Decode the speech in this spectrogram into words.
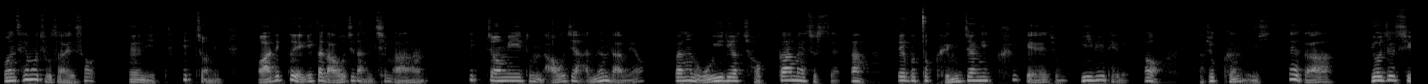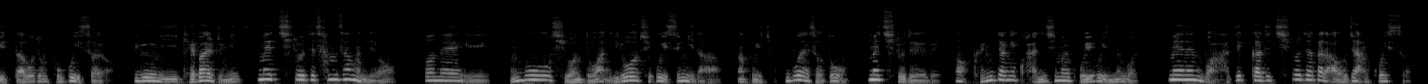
이번 세무조사에서 이 특이점이 뭐 아직도 얘기가 나오진 않지만 특이점이 좀 나오지 않는다면 주가는 오히려 저가 매수세가 그때부터 굉장히 크게 좀 유입이 되면서 아주 큰 이 시세가 이어질 수 있다고 좀 보고 있어요. 지금 이 개발 중인 치매 치료제 3상은요. 이번에 이 정부 지원 또한 이루어지고 있습니다. 그만큼 이 정부에서도 치매 치료제에 대해서 굉장히 관심을 보이고 있는 거죠. 치매는 뭐 아직까지 치료제가 나오지 않고 있어요.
